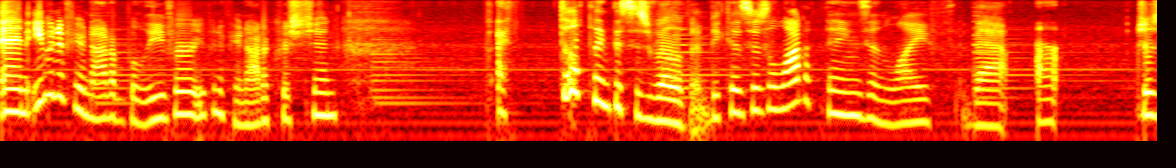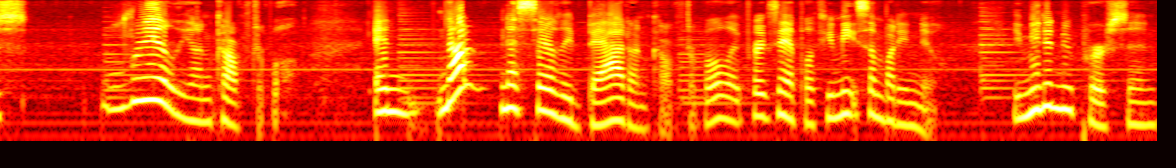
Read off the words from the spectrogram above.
And even if you're not a believer, even if you're not a Christian, I still think this is relevant because there's a lot of things in life that are just really uncomfortable and not necessarily bad uncomfortable. Like, for example, if you meet somebody new, you meet a new person,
